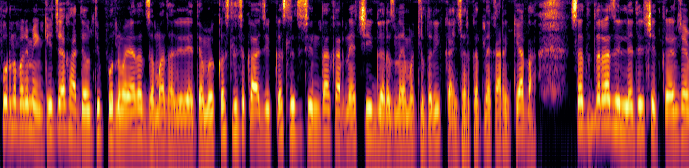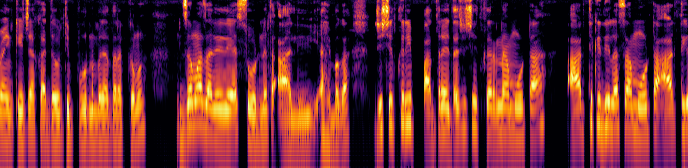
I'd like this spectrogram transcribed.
पूर्णपणे बँकेच्या खात्यावरती पूर्णपणे आता जमा झालेली आहे. त्यामुळे कसलीच काळजी कसलीच चिंता करण्याची गरज नाही म्हटलं तरी काहीच हरकत नाही. कारण की आता सतरा जिल्ह्यातील शेतकऱ्यांच्या बँकेच्या खात्यावरती पूर्णपणे आता रक्कम जमा झालेली आहे सोडण्यात आलेली आहे बघा. जे शेतकरी पात्र आहेत अशा शेतकऱ्यांना मोठा आर्थिक दिलासा मोठा आर्थिक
